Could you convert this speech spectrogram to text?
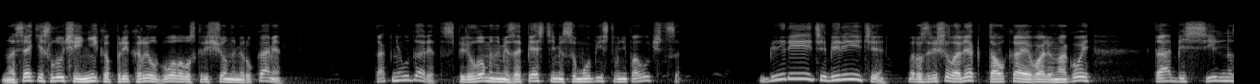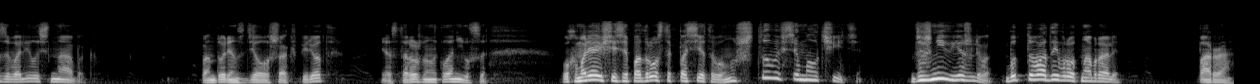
На всякий случай Ника прикрыл голову скрещенными руками. Так не ударит. С переломанными запястьями самоубийство не получится. «Берите, берите!» — разрешил Олег, толкая Валю ногой. Та бессильно завалилась на бок. Пандорин сделал шаг вперед и осторожно наклонился. Ухмыляющийся подросток посетовал. «Ну что вы все молчите? Даже невежливо, будто воды в рот набрали». «Пора».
